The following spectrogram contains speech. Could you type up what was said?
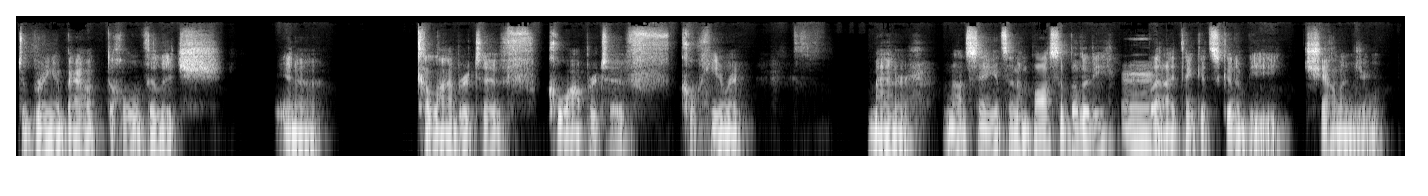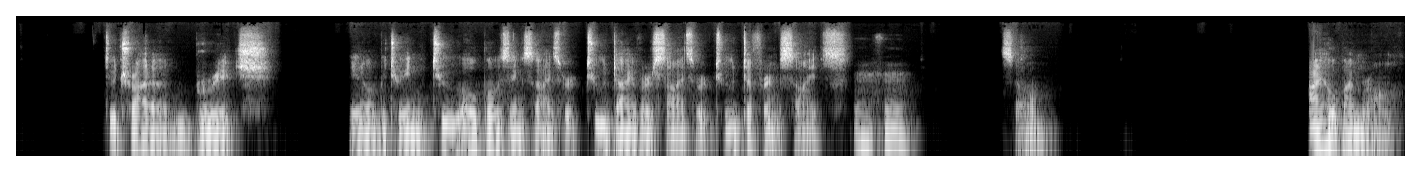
to bring about the whole village in a collaborative, cooperative, coherent manner. I'm not saying it's an impossibility, mm. but I think it's going to be challenging to try to bridge, you know, between two opposing sides or two diverse sides or two different sides. Mm-hmm. So I hope I'm wrong.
